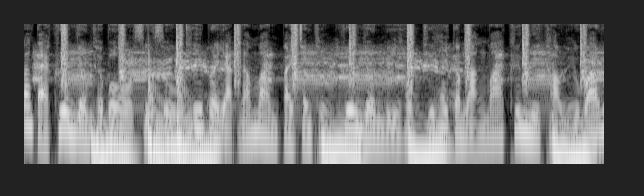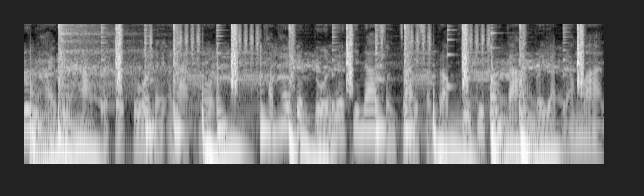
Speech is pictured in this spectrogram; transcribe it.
ตั้งแต่เครื่องยนต์เทอร์โบสีสูงที่ประหยัดน้ำมันไปจนถึงเครื่องยนต์ V6 ที่ให้กำลังมากขึ้นมีข่าวลือว่ารุ่นไฮบริดอาจจะเปิดตัวในอนาคตทำให้เป็นตัวเลือกที่น่าสนใจสำหรับผู้ที่ต้องการประหยัดน้ำมัน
